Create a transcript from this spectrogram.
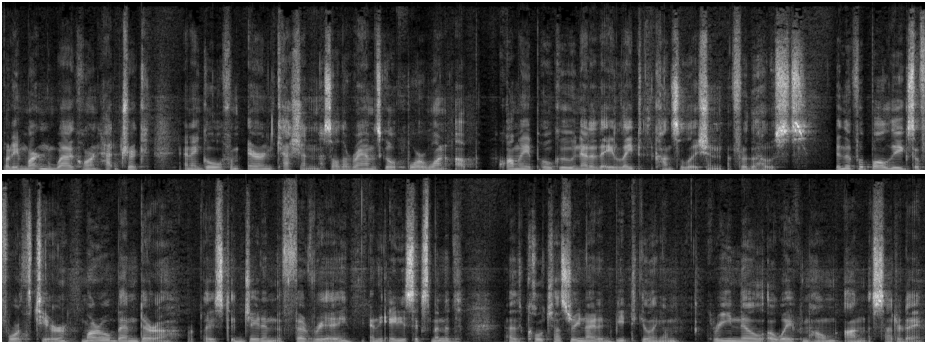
but a Martin Waghorn hat trick and a goal from Eiran Cashin saw the Rams go 4 1 up. Kwame Poku netted a late consolation for the hosts. In the Football League's fourth tier, Mauro Bandeira replaced Jayden Fevrier in the 86th minute as Colchester United beat Gillingham 3 0 away from home on Saturday.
